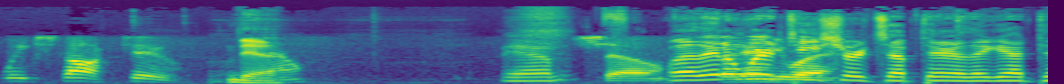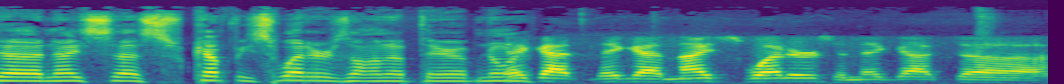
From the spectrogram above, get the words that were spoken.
weak stock too. You Yeah. know? Yeah. So Well, they don't wear anyway, t-shirts up there. They got uh, nice, uh, comfy sweaters on up there up north. They got they got nice sweaters and they got uh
